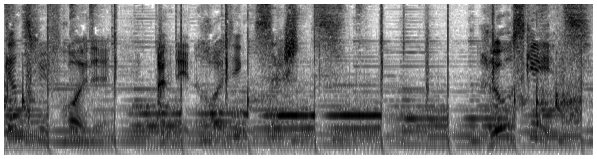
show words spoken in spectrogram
ganz viel Freude an den heutigen Sessions. Los geht's!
